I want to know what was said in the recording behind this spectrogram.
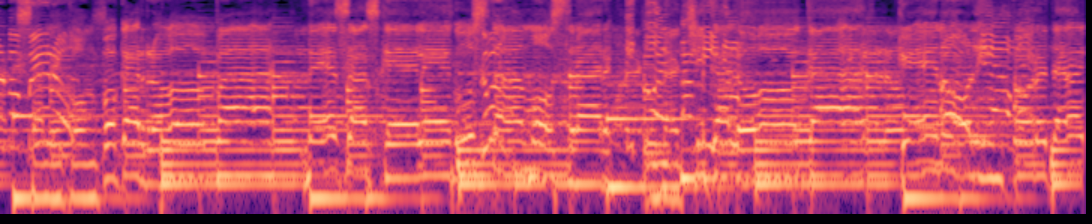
el Sale con poca ropa. De esas que le gusta mostrar. Una chica loca. Que no le importa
